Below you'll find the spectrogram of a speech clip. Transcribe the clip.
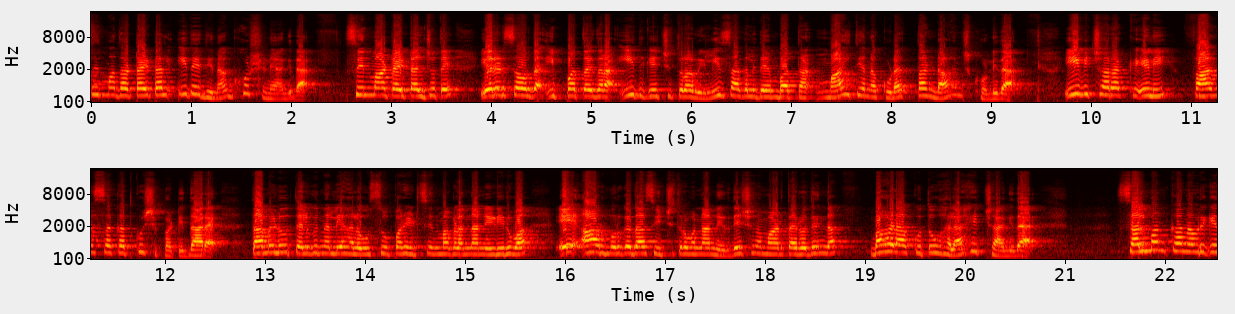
ಸಿನಿಮಾದ ಟೈಟಲ್ ಇದೇ ದಿನ ಘೋಷಣೆ ಆಗಿದೆ ಸಿನಿಮಾ ಟೈಟಲ್ ಜೊತೆ ಎರಡ್ ಸಾವಿರದ ಇಪ್ಪತ್ತೈದರ ಈದ್ಗೆ ಚಿತ್ರ ರಿಲೀಸ್ ಆಗಲಿದೆ ಎಂಬ ಮಾಹಿತಿಯನ್ನ ಕೂಡ ತಂಡ ಹಂಚಿಕೊಂಡಿದೆ. ಈ ವಿಚಾರ ಕೇಳಿ ಫ್ಯಾನ್ ಸಖತ್ ಖುಷಿ ಪಟ್ಟಿದ್ದಾರೆ ತಮಿಳು, ತೆಲುಗಿನಲ್ಲಿ ಹಲವು ಸೂಪರ್ ಹಿಟ್ ಸಿನಿಮಾಗಳನ್ನ ನೀಡಿರುವ ಎ ಆರ್ ಮುರುಗದಾಸ್ ಈ ಚಿತ್ರವನ್ನ ನಿರ್ದೇಶನ ಮಾಡ್ತಾ ಇರೋದ್ರಿಂದ ಬಹಳ ಕುತೂಹಲ ಹೆಚ್ಚಾಗಿದೆ. ಸಲ್ಮಾನ್ ಖಾನ್ ಅವರಿಗೆ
